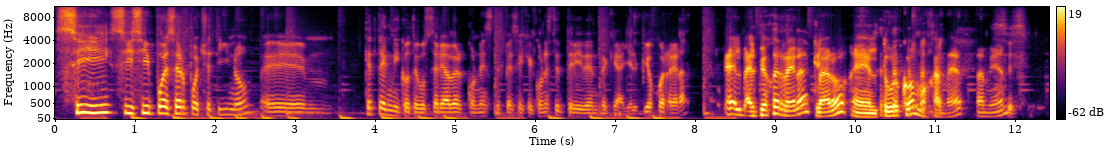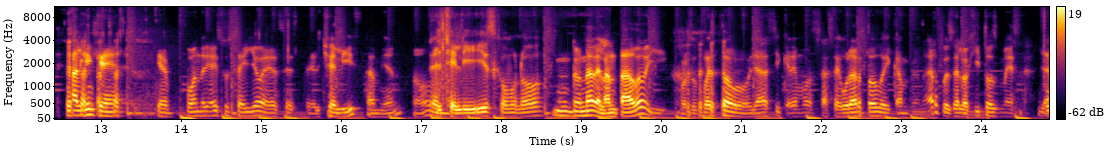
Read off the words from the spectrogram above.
Sí, sí, sí, puede ser Pochettino. Eh ¿Qué técnico te gustaría ver con este PSG, con este tridente que hay? ¿El Piojo Herrera? El, Piojo Herrera, claro. El turco, Mohamed también. Alguien que, que, pondría ahí su sello es este, el Chelis también, ¿no? El Chelis, ¿cómo no? Un adelantado y, por supuesto, ya si queremos asegurar todo y campeonar, pues el Ojitos Mesa. Ya.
